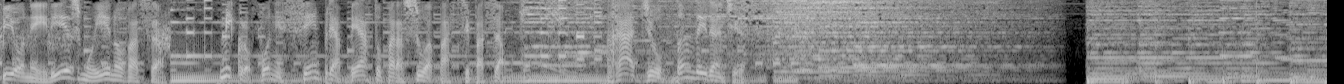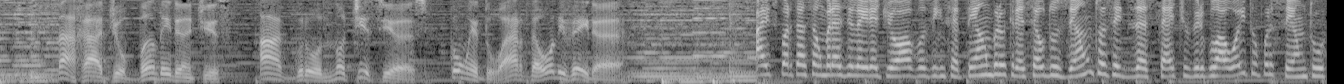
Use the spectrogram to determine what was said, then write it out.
Pioneirismo e inovação. Microfone sempre aberto para sua participação. Rádio Bandeirantes. Na Rádio Bandeirantes, Agronotícias, com Eduarda Oliveira. A exportação brasileira de ovos em setembro cresceu 217,8%,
